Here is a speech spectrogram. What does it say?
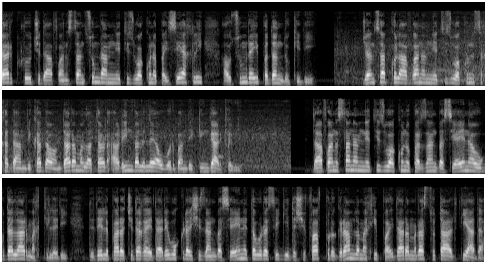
درک کړو چې د افغانستان څومره امنیتي ځواکونه پیسې اخلي او څومره یې په دندو کې دي. جان سبکو له افغان امنیتي ځواکونو څخه د امریکا دوامداره ملاتړ اړین بللی او ورباندې ټینګار کوي. د افغانستان امنیتي ځواکونو پر ځان بسیاینه اوږده لار مخکې لري، د دې لپاره چې دغه ادارې وکړای شي ځان بسیاینې ته ورسیږي د شفاف پروګرام له مخې پایداره مرستو ته اړتیا ده.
